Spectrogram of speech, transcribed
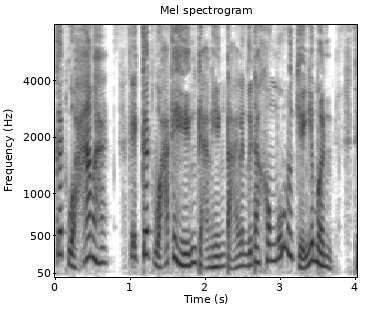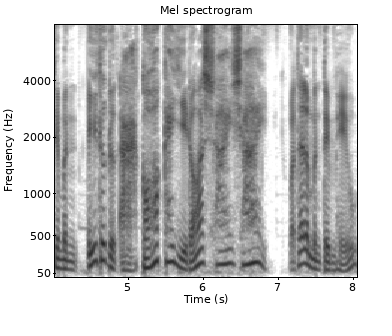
kết quả mà. Cái kết quả, cái hiện trạng hiện tại là người ta không muốn nói chuyện với mình. Thì mình ý thức được à có cái gì đó sai sai. Và thế là mình tìm hiểu,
